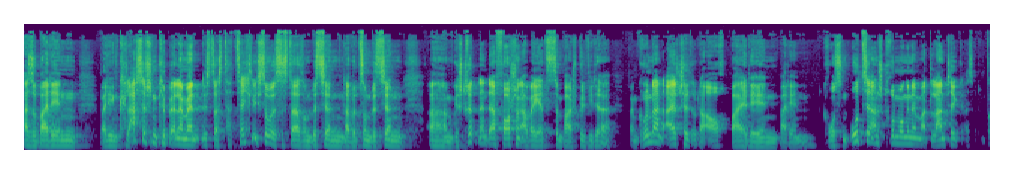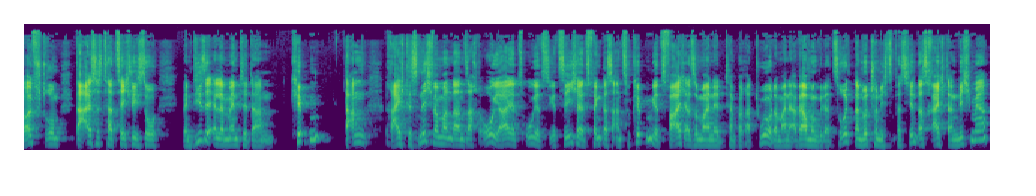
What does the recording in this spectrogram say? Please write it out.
Also bei den, bei den klassischen Kippelementen ist das tatsächlich so. Es ist da so ein bisschen, da wird so ein bisschen ähm, gestritten in der Forschung, aber jetzt zum Beispiel wieder beim Grönland-Eisschild oder auch bei den, bei den großen Ozeanströmungen im Atlantik, also dem Golfstrom, da ist es tatsächlich so, wenn diese Elemente dann kippen, dann reicht es nicht, wenn man dann sagt, oh ja, jetzt, oh, jetzt, jetzt sehe ich ja, jetzt fängt das an zu kippen, jetzt fahre ich also meine Temperatur oder meine Erwärmung wieder zurück, dann wird schon nichts passieren. Das reicht dann nicht mehr,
